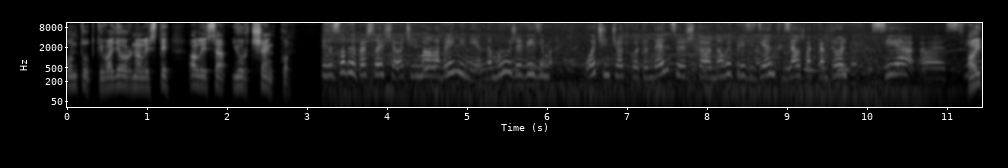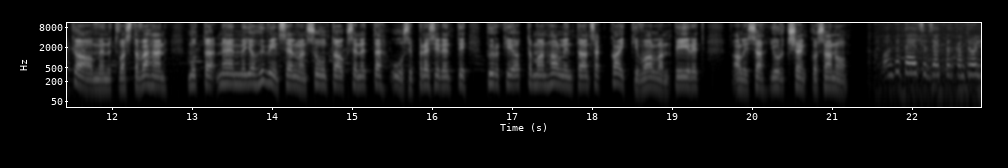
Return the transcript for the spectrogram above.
on tutkiva journalisti Alisa Jurtsenko. Безусловно, прошло еще очень мало времени, но мы уже видим очень четкую тенденцию, что новый президент взял под контроль все Aikaa on mennyt vasta vähän, mutta näemme jo hyvin selvän suuntauksen, että uusi presidentti pyrkii ottamaan hallintaansa kaikki vallan piirit, Alisa Jurtsenko sanoo. Он пытается взять под контроль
